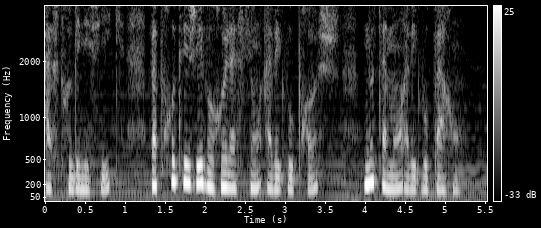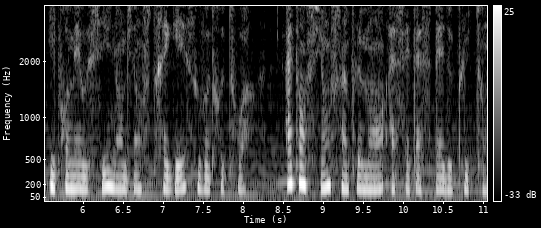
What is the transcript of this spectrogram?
astre bénéfique, va protéger vos relations avec vos proches, notamment avec vos parents. Il promet aussi une ambiance très gaie sous votre toit. Attention simplement à cet aspect de Pluton.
